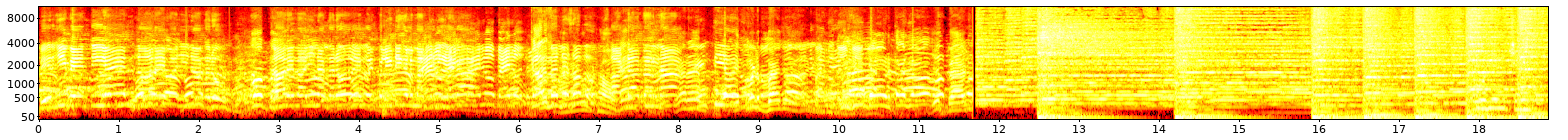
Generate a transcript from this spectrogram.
ਵੀਰ ਜੀ ਬੇਨਤੀ ਹੈ ਨਾਰੇਬਾਜ਼ੀ ਨਾ ਕਰੋ। ਨਾਰੇਬਾਜ਼ੀ ਨਾ ਕਰੋ ਇਹ ਕੋਈ ਪੋਲੀਟੀਕਲ ਮੰਚ ਨਹੀਂ ਹੈਗਾ। ਐਮਐਲਏ ਸਾਹਿਬ ਸਾਡਾ ਧਰਨਾ ਯਾਰ ਇਹ- ਇੱਕ ਮਿੰਟ ਬਹਿ ਜਾਓ। ਬਾਹਰ ਤਾਂ ਜਾਓ ਬੈਠ Audio Jungle.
